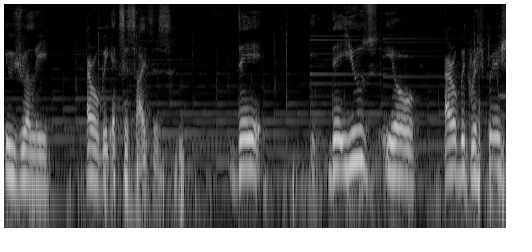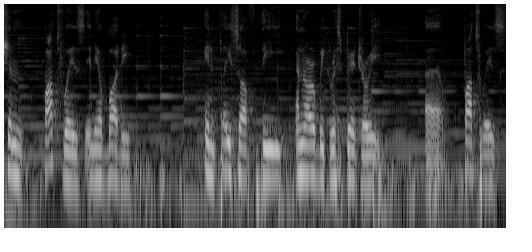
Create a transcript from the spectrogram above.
usually aerobic exercises. They they use your aerobic respiration pathways in your body in place of the anaerobic respiratory uh, pathways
